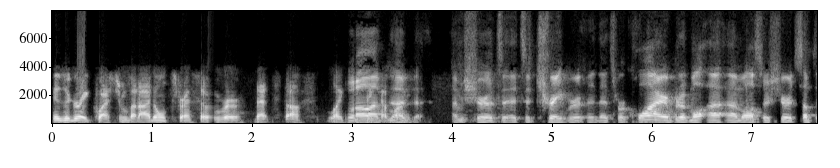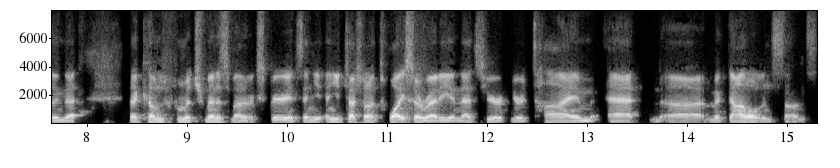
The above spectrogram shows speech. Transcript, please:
It's a great question, but I don't stress over that stuff like. Well, I'm, I'm, I'm, sure it's a, it's a trait re- that's required, but I'm, I'm also sure it's something that that comes from a tremendous amount of experience. And you and you touched on it twice already, and that's your your time at uh, McDonald and Sons,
